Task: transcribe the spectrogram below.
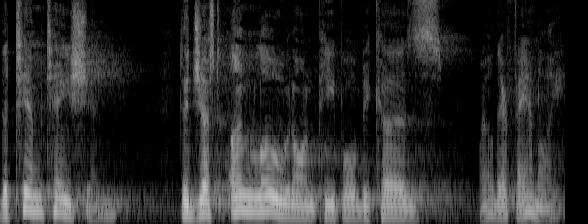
the temptation to just unload on people because, well, they're family.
